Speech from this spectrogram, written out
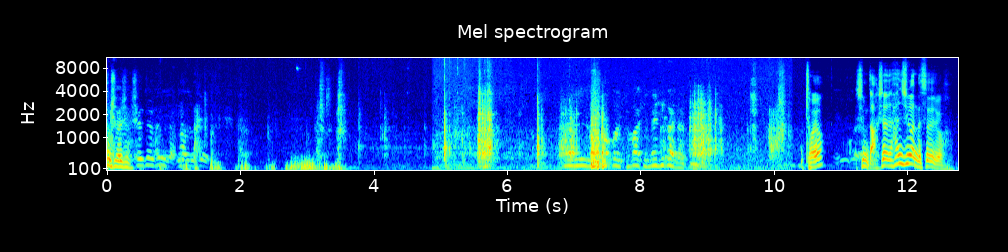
오셔, 오셔, 오셔. 괜찮습니다. 놔두세요. 아니, 이거 먹고 두 바퀴 몇 시까지 할 거냐? 저요? 지금 낚시한 지 1시간 됐어요, 저.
